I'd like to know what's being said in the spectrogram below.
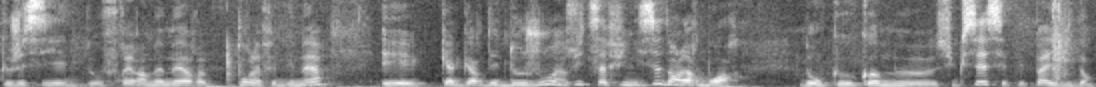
que j'essayais d'offrir à ma mère pour la fête des mères, et qu'elle gardait deux jours, et ensuite ça finissait dans l'armoire. Donc euh, comme euh, succès, c'était pas évident.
